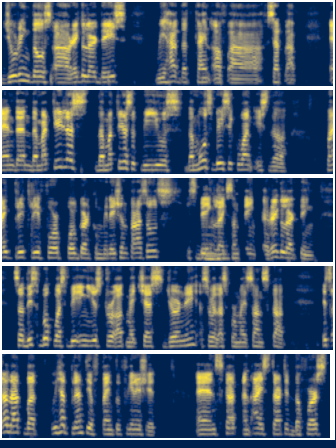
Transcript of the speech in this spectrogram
during those uh, regular days, we have that kind of uh, setup. And then the materials, the materials that we use, the most basic one is the five three three four Polgar combination puzzles. It's being mm-hmm. like something a regular thing. So this book was being used throughout my chess journey as well as for my son Scott. It's a lot, but we had plenty of time to finish it. And Scott and I started the first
